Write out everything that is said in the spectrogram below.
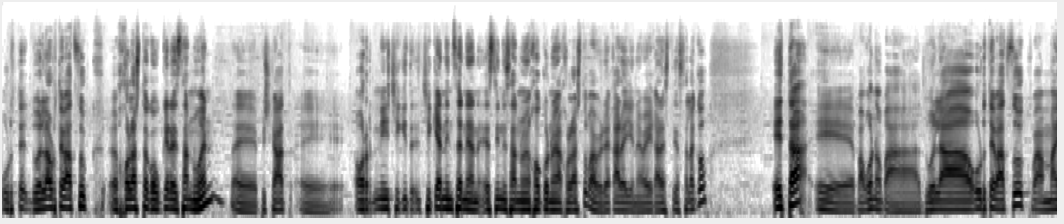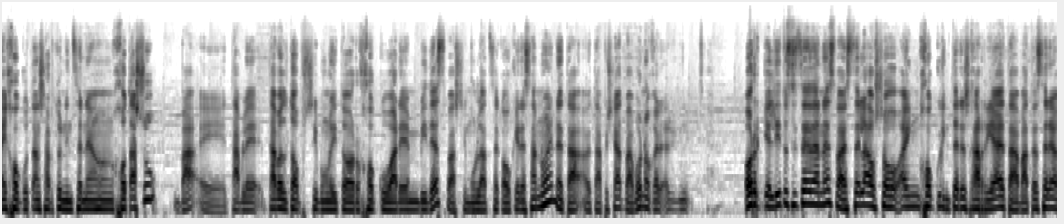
urte, duela urte batzuk e, jolasteko aukera izan nuen, e, pixka bat, e, hor ni txikit, txikian nintzenean ezin izan nuen joko noea jolastu, ba, bere garaien ebai garestia zelako. Eta, e, ba, bueno, ba, duela urte batzuk, ba, mai jokutan sartu nintzenean jotasu, ba, e, table, tabletop simulator jokuaren bidez, ba, simulatzeko aukera izan nuen, eta, eta pixka bat, ba, bueno, Hor, gelditu zitzaidan ez, ba, ez dela oso hain joku interesgarria eta batez ere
